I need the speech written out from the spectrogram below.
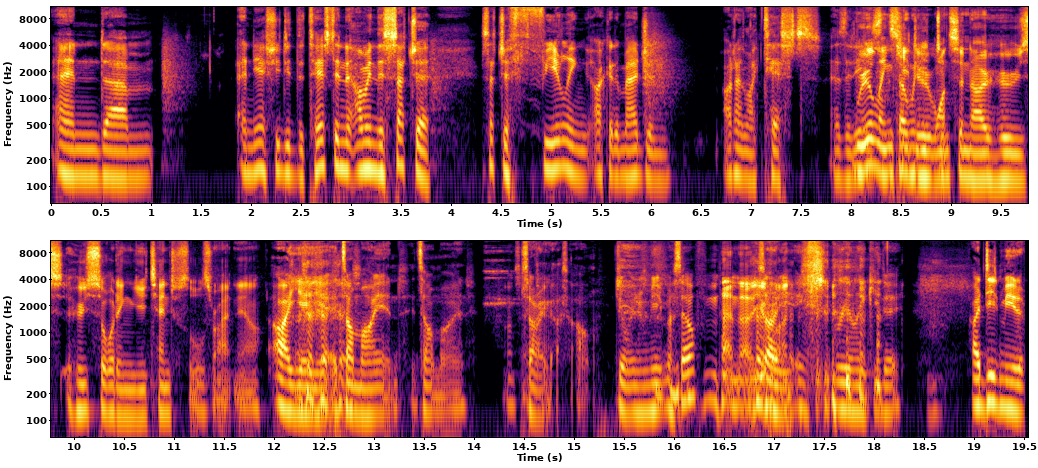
and um, and yeah, she did the test. And I mean, there's such a such a feeling I could imagine. I don't like tests as it is. Real and so Inky when do you wants to know who's who's sorting utensils right now. Oh yeah, yeah, it's on my end. It's on my end. That's Sorry, okay. guys. Oh, do you want me to mute myself? no, no, you're Sorry, fine. Inky, real Inky do. I did mute it.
